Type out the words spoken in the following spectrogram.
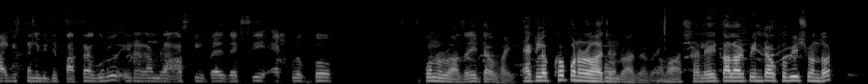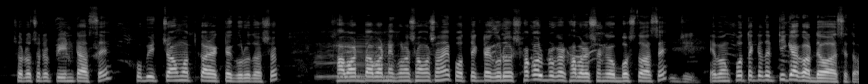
পাকিস্তানি বিটের পাকড়া গরু এটার আমরা আস্কিং প্রাইস দেখছি এক লক্ষ পনেরো হাজার এটাও ভাই। এক লক্ষ পনেরো হাজার। পনেরো হাজার ভাই। মাশাআল্লাহ এই কালার প্রিন্টটাও খুবই সুন্দর। ছোট ছোট প্রিন্ট আছে। খুবই চমৎকার একটা গরু দর্শক। খাবার দাবার নিয়ে কোনো সমস্যা নাই। প্রত্যেকটা গরু সকল প্রকার খাবারের সঙ্গে অভ্যস্ত আছে এবং প্রত্যেকটাতে টিকাকর দেওয়া আছে তো।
